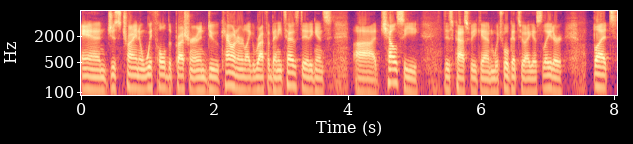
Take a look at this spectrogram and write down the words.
and just trying to withhold the pressure and do counter like Rafa Benitez did against uh, Chelsea this past weekend, which we'll get to, I guess, later. But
